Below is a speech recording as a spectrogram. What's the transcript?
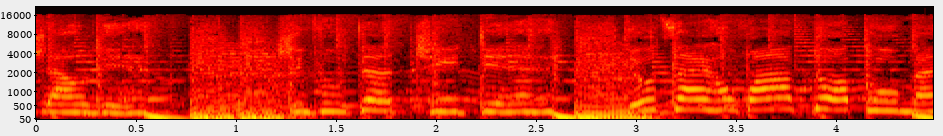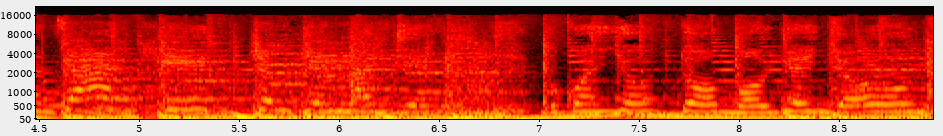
笑脸幸福的起点有彩虹花朵铺满在一整片蓝天不管有多么远有你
